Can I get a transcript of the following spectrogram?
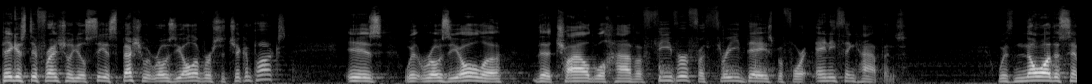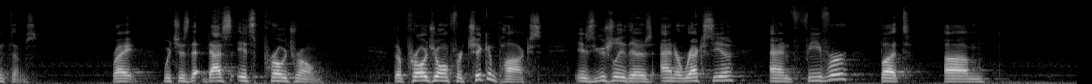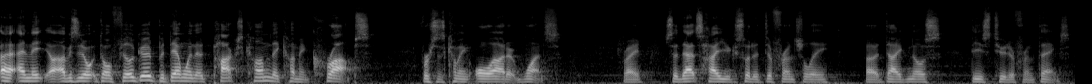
Biggest differential you'll see, especially with roseola versus chickenpox, is with roseola, the child will have a fever for three days before anything happens with no other symptoms, right? Which is that, that's its prodrome. The prodrome for chickenpox is usually there's anorexia and fever, but um, uh, and they obviously don't, don't feel good. But then when the pox come, they come in crops versus coming all out at once, right? So that's how you sort of differentially uh, diagnose these two different things.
